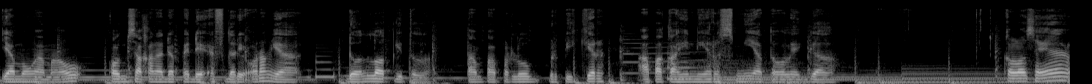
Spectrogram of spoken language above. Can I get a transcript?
ya mau nggak mau kalau misalkan ada PDF dari orang ya download gitu loh tanpa perlu berpikir apakah ini resmi atau legal kalau saya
